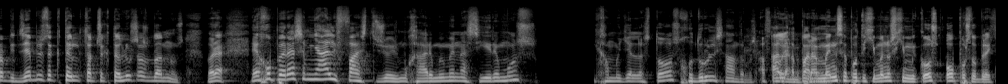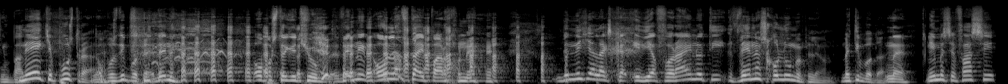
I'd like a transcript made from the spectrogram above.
από την τσέπη τους, θα, εκτελ- θα τους εκτελούσα ζωντανούς. Ωραία. Έχω περάσει σε μια άλλη φάση της ζωής μου, χάρη μου. Είμαι ένας ήρεμος, χαμογελαστός, χοντρούλης άνθρωπος. Αλλά παραμένεις αποτυχημένος χημικός όπως το Breaking Bad. Ναι, και πούστρα. Οπωσδήποτε. Δεν... Όπως το YouTube. Δεν είναι... Όλα αυτά υπάρχουν. δεν έχει αλλάξει κάτι. Η διαφορά είναι ότι δεν ασχολούμαι πλέον με τίποτα. Ναι. Είμαι σε φάση.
